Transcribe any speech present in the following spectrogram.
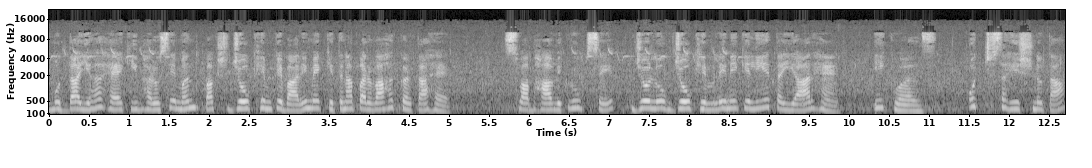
मुद्दा यह है कि भरोसेमंद पक्ष जोखिम के बारे में कितना परवाह करता है। स्वाभाविक रूप से, जो लोग जोखिम लेने के लिए तैयार हैं इक्वल्स उच्च सहिष्णुता,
